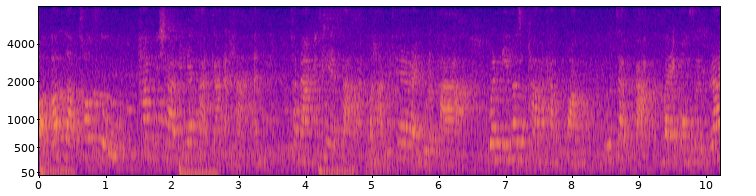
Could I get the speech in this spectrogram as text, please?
ขอต้อนรับเข้าสู่ภาควิชาวิทยาศาสตร์การอาหาร คณะวิทยาศาสตร์ มหาวิทยาลัยบูรพา วันนี้เราจะพามาทำความรู้จักกับไบโอเซอร์คิรา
